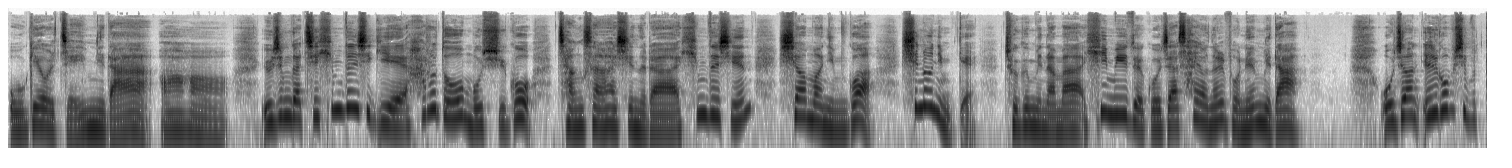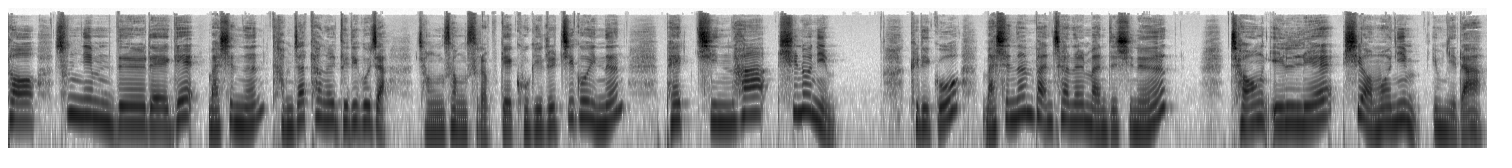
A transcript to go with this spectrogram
5개월째입니다. 아하. 요즘같이 힘든 시기에 하루도 못 쉬고 장사하시느라 힘드신 시어머님과 신우님께 조금이나마 힘이 되고자 사연을 보냅니다. 오전 7시부터 손님들에게 맛있는 감자탕을 드리고자 정성스럽게 고기를 찌고 있는 백진하 신우님, 그리고 맛있는 반찬을 만드시는 정일례 시어머님입니다.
